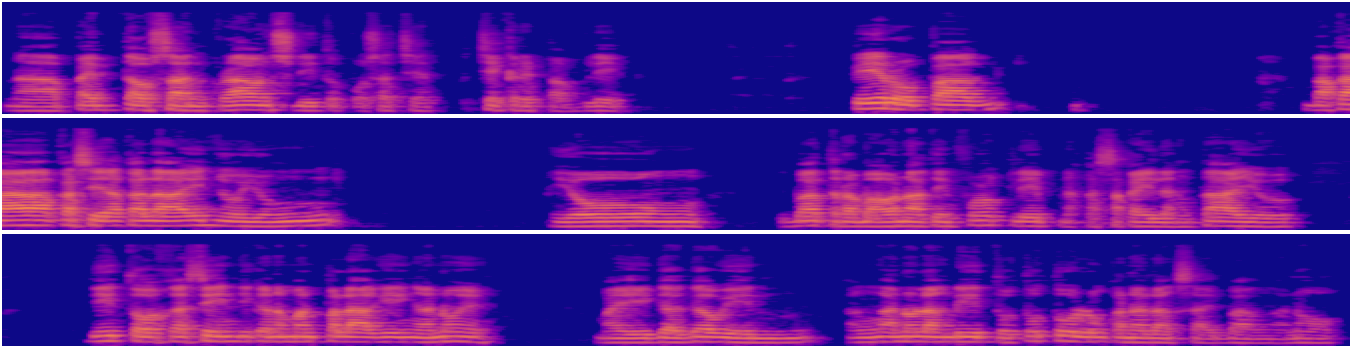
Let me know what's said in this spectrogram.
na 5,000 crowns dito po sa Czech Republic. Pero pag baka kasi akalain nyo yung yung iba trabaho nating forklift nakasakay lang tayo dito kasi hindi ka naman palaging ano eh, may gagawin. Ang ano lang dito, tutulong ka na lang sa ibang ano.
